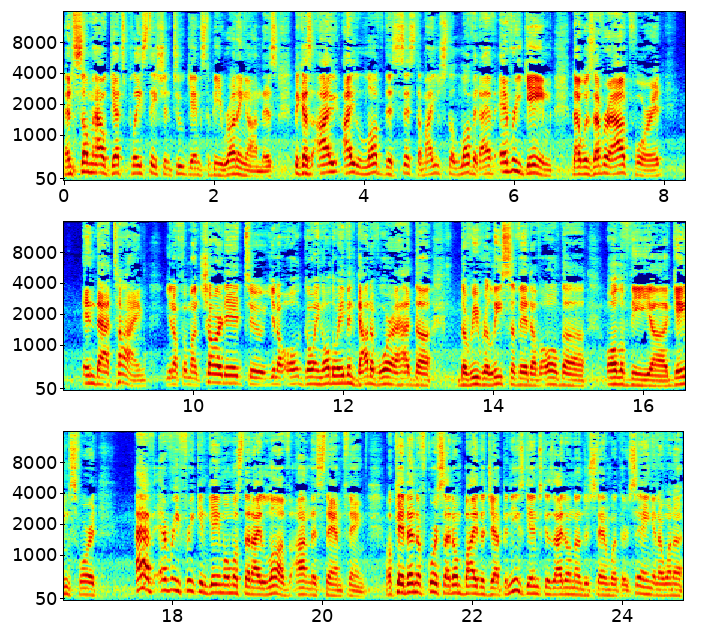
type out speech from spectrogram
and somehow gets PlayStation 2 games to be running on this because I, I love this system. I used to love it. I have every game that was ever out for it in that time. You know, from Uncharted to you know all, going all the way. Even God of War, I had the the re-release of it of all the all of the uh, games for it. I have every freaking game almost that I love on this damn thing. Okay, then of course I don't buy the Japanese games because I don't understand what they're saying, and I want a,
